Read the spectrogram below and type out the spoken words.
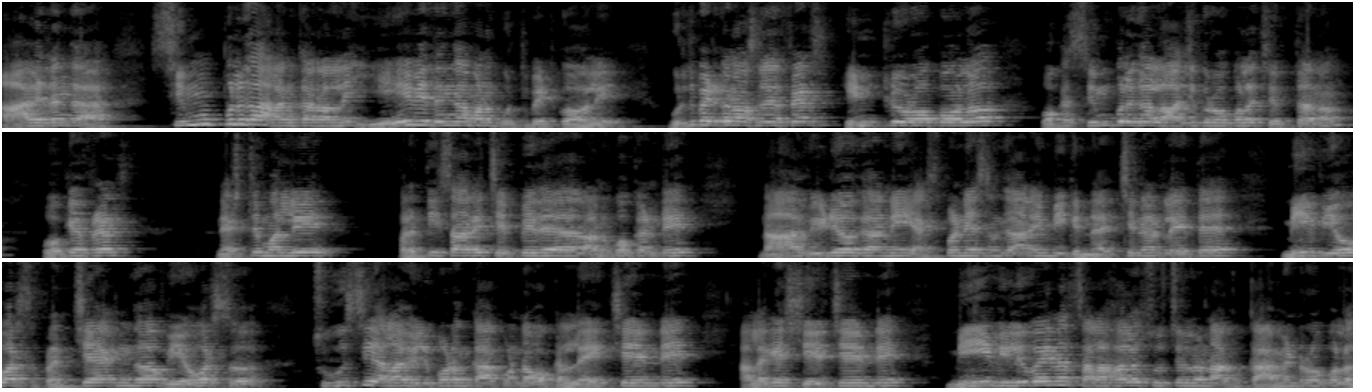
ఆ విధంగా సింపుల్గా అలంకారాలని ఏ విధంగా మనం గుర్తుపెట్టుకోవాలి? గుర్తుపెట్టుకుని అవసరం లేదు ఫ్రెండ్స్. హింట్ రూపంలో ఒక సింపుల్గా లాజిక్ రూపంలో చెప్తాను. ఓకే ఫ్రెండ్స్. నెక్స్ట్ మళ్ళీ ప్రతిసారి చెప్పేదే అనుకోకండి. నా వీడియో కానీ ఎక్స్ప్లెనేషన్ కానీ మీకు నచ్చినట్లయితే మీ వ్యూవర్స్ ప్రత్యేకంగా వ్యూవర్స్ చూసి అలా వెళ్ళిపోవడం కాకుండా ఒక లైక్ చేయండి అలాగే షేర్ చేయండి. మీ విలువైన సలహాలు సూచనలు నాకు కామెంట్ రూపంలో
